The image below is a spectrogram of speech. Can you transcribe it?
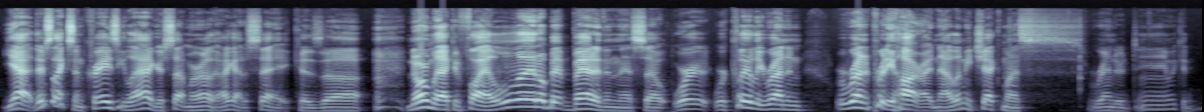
Yeah, there's like some crazy lag or something or other, I gotta say, because uh, normally I can fly a little bit better than this, so we're we're clearly running we're running pretty hot right now. Let me check my rendered. Eh, we could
